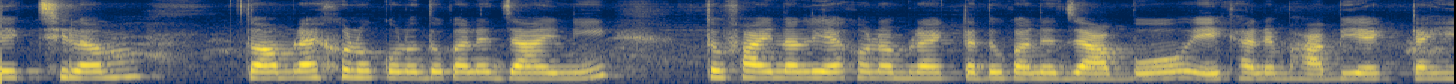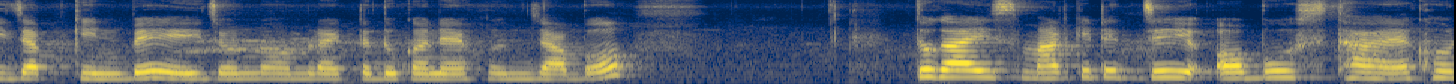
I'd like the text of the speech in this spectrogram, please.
দেখছিলাম। তো আমরা এখনও কোনো দোকানে যাইনি। তো ফাইনালি এখন আমরা একটা দোকানে যাব। এখানে ভাবি একটা হিজাব কিনবে, এই জন্য আমরা একটা দোকানে এখন যাব। তো গাইস মার্কেটের যে অবস্থা এখন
